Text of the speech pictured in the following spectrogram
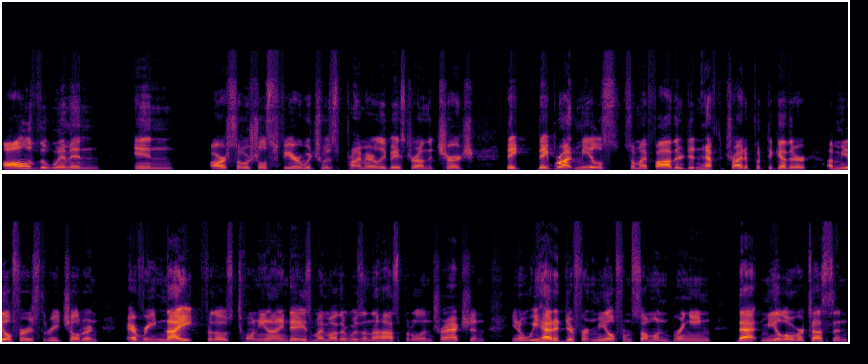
All of the women in our social sphere, which was primarily based around the church, they they brought meals so my father didn't have to try to put together a meal for his three children. Every night for those 29 days, my mother was in the hospital in traction. You know, we had a different meal from someone bringing that meal over to us. And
